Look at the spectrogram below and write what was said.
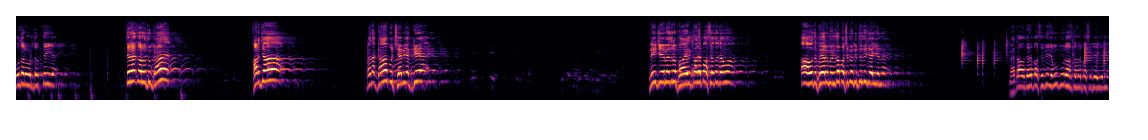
ਉਹ ਤਾਂ ਰੋਡ ਦੇ ਉੱਤੇ ਹੀ ਹੈ ਤੇਰਾ ਘਰੋਂ ਤੂੰ ਗਾਂ ਖੜ ਜਾ। ਮੈਂ ਤਾਂ ਗਾਂ ਪੁੱਛਿਆ ਵੀ ਅੱਗੇ ਹੈ ਨਹੀਂ, ਜੇ ਮੈਂ ਇਧਰ ਫਾਈਲ ਵਾਲੇ ਪਾਸੇ ਤੋਂ ਜਾਵਾਂ? ਆਹੋ, ਤੇ ਫੇਰ ਮੈਨੂੰ ਤਾਂ ਪੁੱਛ, ਮੈਂ ਕਿੱਧਰ ਦੀ ਜਾਈ ਜਾਂਦਾ? ਮੈਂ ਤਾਂ ਉਹਦੇ ਪਾਸੇ ਦੀ ਜਾਊਂ, ਤੂੰ ਰਸਤੇ ਦੇ ਪਾਸੇ ਜਾਈ ਜਾਂਦਾ।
